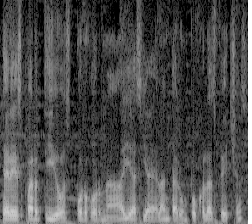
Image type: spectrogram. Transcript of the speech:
tres partidos por jornada y así adelantar un poco las fechas.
